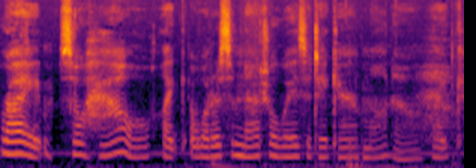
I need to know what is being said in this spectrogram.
Right. So how? Like what are some natural ways to take care of mono? Like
